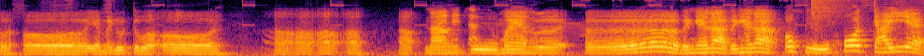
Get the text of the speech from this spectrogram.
อเออยังไม่รู้ตัวเออเออเออเออเออเออนางกูแม่งเลย เออ เป็นไงล่ะ เป็นไงล่ะ โอ้โห โคตรใจอะ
